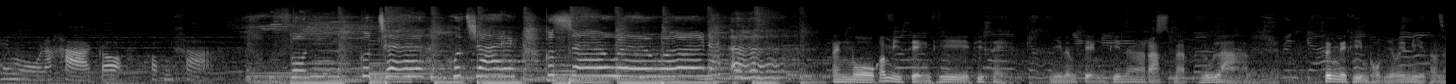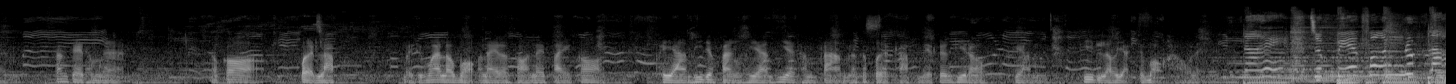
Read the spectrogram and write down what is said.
ให้โมนะคะ ก็ขอบคุณค่ะ ฝนก็เทหัวใจก็เซเวเวอร์นะเออแตงโมก็มีเสียงที่พิเศษ มีน้ำเสียงที่น่ารักแบบลุลาอะไรเงี้ย ซึ่งในทีมผมยังไม่มีตอนนั้น ตั้งใจทำงาน แล้วก็เปิดรับ หมายถึงว่าเราบอกอะไรเราสอนอะไรไปก็พยายามที่จะฟังพยายามที่จะทำตาม แล้วก็เปิดรับในเรื่องที่เราพยายามที่เราอยากจะบอกเขาอะไรเงี้ยไหนจะเปียกฝนหรือเปล่า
